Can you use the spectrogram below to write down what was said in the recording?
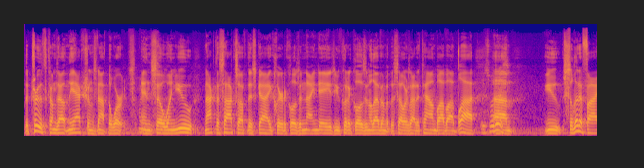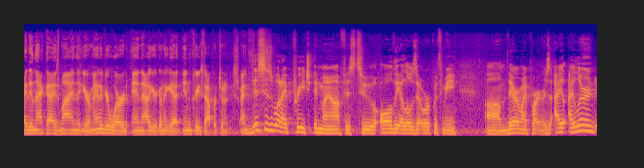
the truth comes out in the actions, not the words. And so when you knock the socks off this guy, clear to close in nine days, you could have closed in 11, but the seller's out of town, blah, blah, blah. That's what it is. You solidified in that guy's mind that you're a man of your word, and now you're going to get increased opportunities, right? This is what I preach in my office to all the LOs that work with me. Um, they are my partners. I, I learned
